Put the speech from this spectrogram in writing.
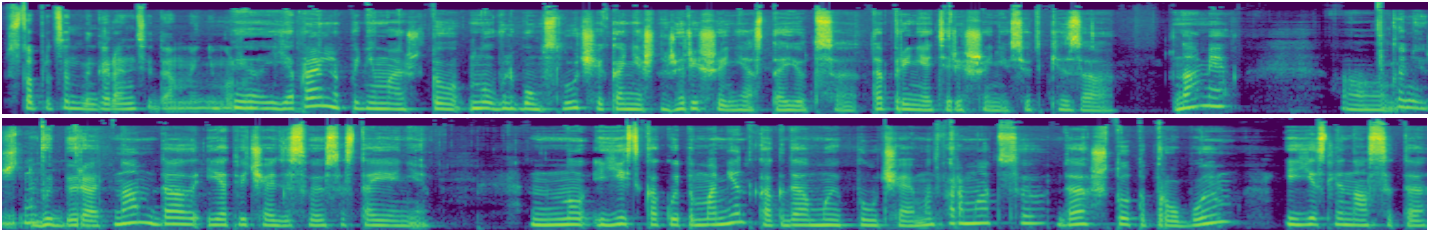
стопроцентной гарантии, да, мы не можем. Я, я правильно понимаю, что, ну, в любом случае, конечно же, решение остается, да, принятие решения все-таки за нами, а, конечно. выбирать нам, да, и отвечать за свое состояние. Но есть какой-то момент, когда мы получаем информацию, да, что-то пробуем, и если нас это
